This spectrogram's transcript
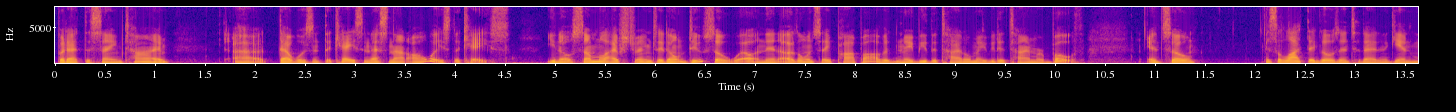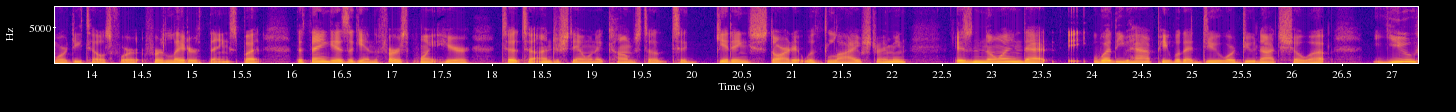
But at the same time uh, that wasn't the case. And that's not always the case. You know, some live streams they don't do so well, and then other ones they pop off. It may be the title, maybe the time, or both. And so it's a lot that goes into that, and again, more details for for later things. But the thing is, again, the first point here to to understand when it comes to to getting started with live streaming is knowing that eh, whether you have people that do or do not show up, you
